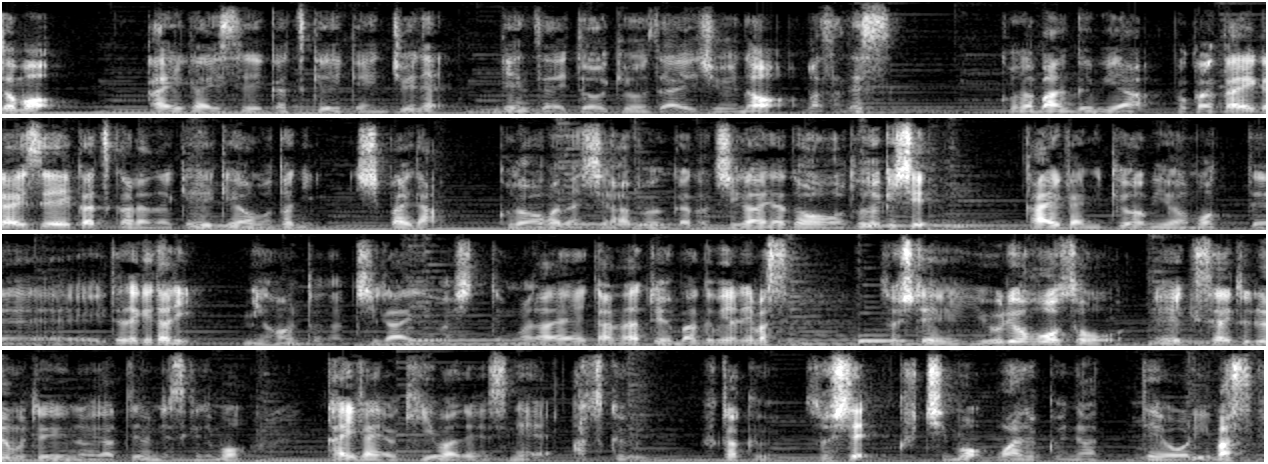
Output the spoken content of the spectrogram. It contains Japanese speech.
どうも。海外生活経験10年。現在東京在住のマサです。この番組は僕は海外生活からの経験をもとに失敗談苦労話や文化の違いなどをお届けし海外に興味を持っていただけたり日本との違いを知ってもらえたらなという番組になります。そして有料放送エキサイトルームというのをやってるんですけども海外をキーワードですね熱く深くそして口も悪くなっております。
